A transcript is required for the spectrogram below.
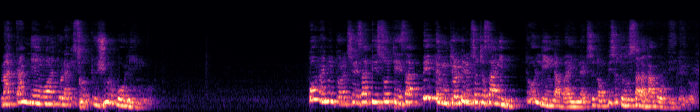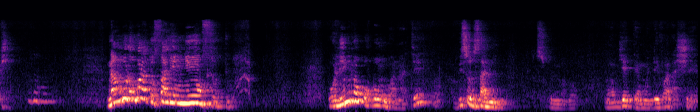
Mata ndenge wana tolakisi yo toujours bolingo mpona nini tolakisi yo eza biso te? Eza bible moto olobi na biso tosala nini? Tolinga bayi na biso donc biso tozosala kaka o bible elobi nango lokola tosali nyonso to olingi no kobongwana te biso tosali nini? Tosukuli maboko. Mon dieu témoin devant la chair.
